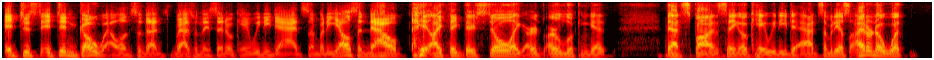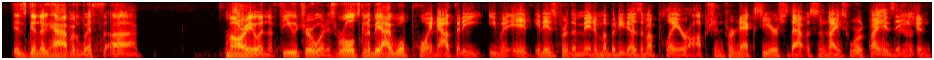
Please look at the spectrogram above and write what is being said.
it just it didn't go well. And so that's that's when they said okay we need to add somebody else. And now I think they're still like are, are looking at that spot and saying okay we need to add somebody else. I don't know what is going to happen with uh Mario in the future, what his role is going to be. I will point out that he even it, it is for the minimum, but he does have a player option for next year, so that was some nice work by his agent.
